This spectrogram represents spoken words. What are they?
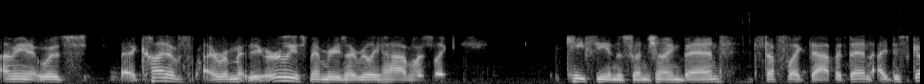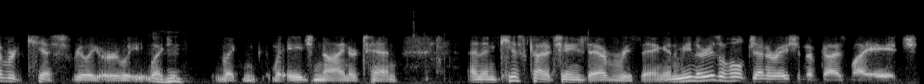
I mean, it was I kind of. I remember the earliest memories I really have was like KC and the Sunshine Band, stuff like that. But then I discovered Kiss really early, like mm-hmm. like age nine or ten, and then Kiss kind of changed everything. And I mean, there is a whole generation of guys my age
